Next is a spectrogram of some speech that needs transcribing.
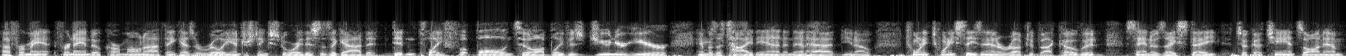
Uh, Fernando Carmona, I think, has a really interesting story. This is a guy that didn't play football until I believe his junior year and was a tight end, and then had you know 2020 season interrupted by COVID. San Jose State took a chance on him.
